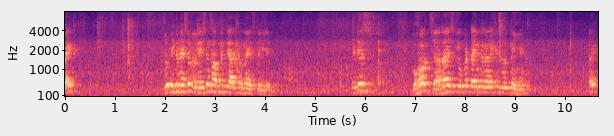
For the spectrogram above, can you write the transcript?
राइट जो इंटरनेशनल रिलेशंस आपने तैयार करना है इसके लिए इट इज़ बहुत ज़्यादा इसके ऊपर टाइम लगाने की ज़रूरत नहीं है। Right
